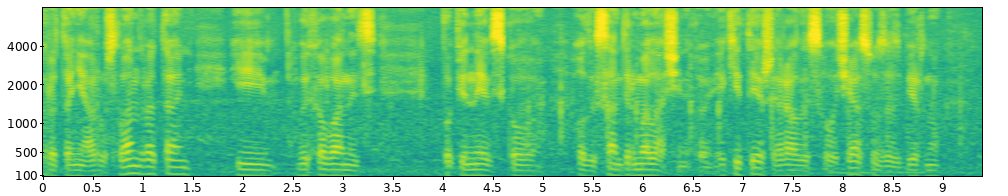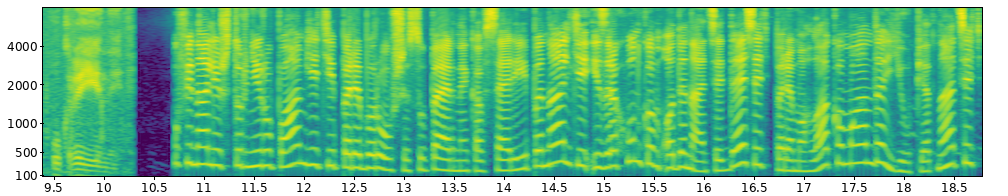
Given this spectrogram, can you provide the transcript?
Ротаня Руслан Ротань і вихованець Попіневського Олександр Мелащенко, які теж грали свого часу за збірну України. У фіналі ж турніру пам'яті, переборовши суперника в серії пенальті, із рахунком 11-10 перемогла команда Ю-15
